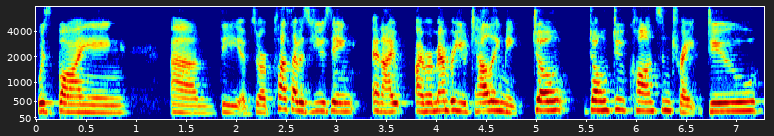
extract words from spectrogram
was buying um, the Absorb Plus, I was using, and I, I remember you telling me, don't, don't do concentrate, do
